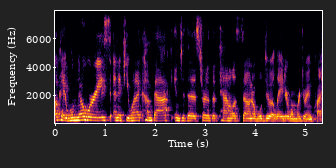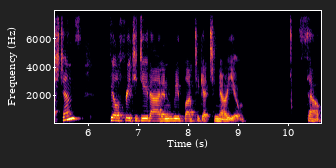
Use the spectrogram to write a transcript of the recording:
okay, well, no worries. And if you want to come back into the sort of the panelist zone, or we'll do it later when we're doing questions, feel free to do that. And we'd love to get to know you. So,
